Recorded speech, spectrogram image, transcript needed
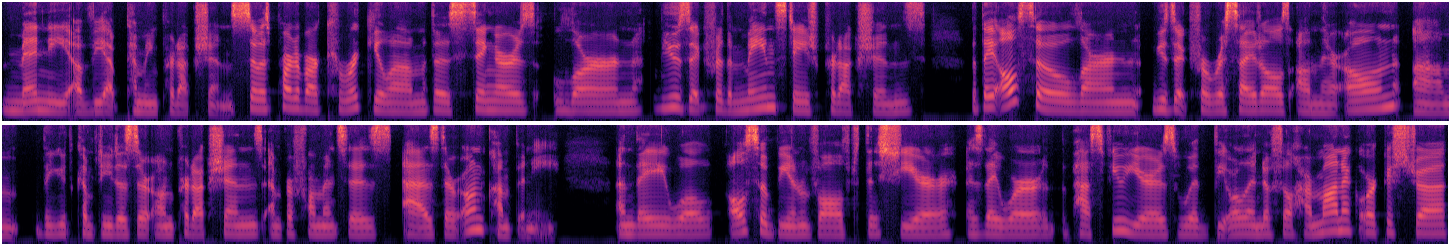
many of the upcoming productions. So, as part of our curriculum, the singers learn music for the main stage productions, but they also learn music for recitals on their own. Um, the youth company does their own productions and performances as their own company. And they will also be involved this year, as they were the past few years, with the Orlando Philharmonic Orchestra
